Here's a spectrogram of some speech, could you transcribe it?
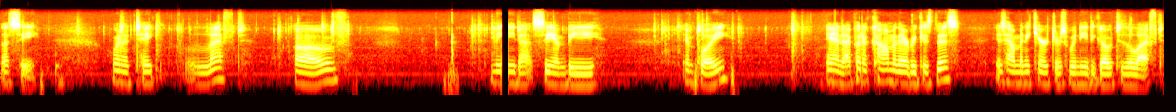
let's see, we're going to take left of me.cmb employee. And I put a comma there because this is how many characters we need to go to the left.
